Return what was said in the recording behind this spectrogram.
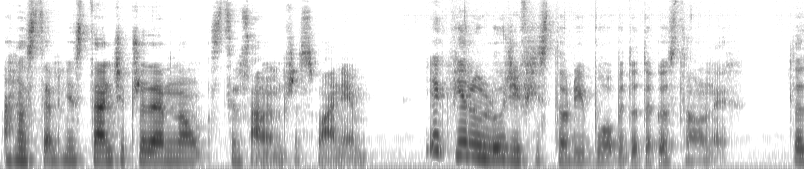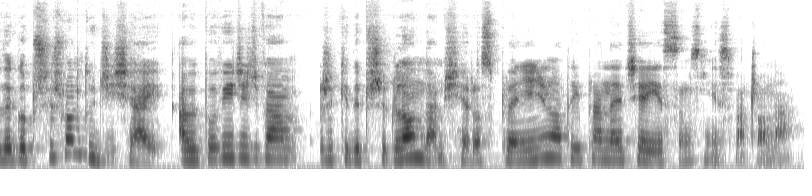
a następnie stańcie przede mną z tym samym przesłaniem. Jak wielu ludzi w historii byłoby do tego zdolnych? Dlatego przyszłam tu dzisiaj, aby powiedzieć Wam, że kiedy przyglądam się rozplenieniu na tej planecie, jestem zniesmaczona.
